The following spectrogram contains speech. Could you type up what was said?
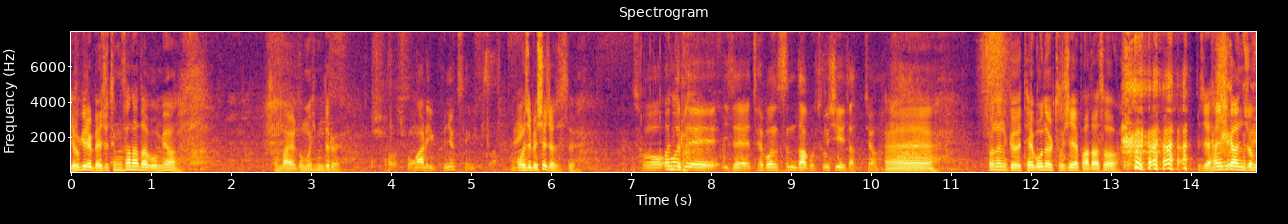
여기를 매주 등산하다 보면 정말 너무 힘들어요. 저 종아리 근육 생겼어. 어제 몇 시에 자셨어요? 저 힘들어. 어제 이제 대본 쓴다고 2시에 잤죠. 에, 저는 그 대본을 2시에 받아서 이제 1시간 좀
